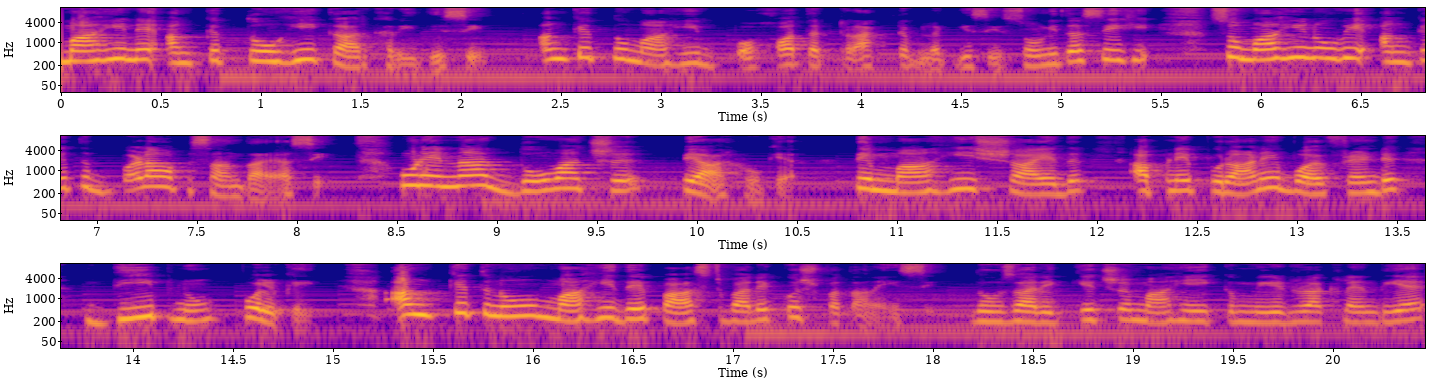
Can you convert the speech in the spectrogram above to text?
ਮਾਹੀ ਨੇ ਅੰਕਿਤ ਤੋਂ ਹੀ ਕਾਰ ਖਰੀਦੀ ਸੀ। ਅੰਕਿਤ ਨੂੰ ਮਾਹੀ ਬਹੁਤ ਅਟਰੈਕਟਿਵ ਲੱਗੀ ਸੀ, ਸੋਹਣੀ ਤਾਂ ਸੀ ਹੀ। ਸੋ ਮਾਹੀ ਨੂੰ ਵੀ ਅੰਕਿਤ ਬੜਾ ਪਸੰਦ ਆਇਆ ਸੀ। ਹੁਣ ਇਹਨਾਂ ਦੋਵਾਂ 'ਚ ਪਿਆਰ ਹੋ ਗਿਆ ਤੇ ਮਾਹੀ ਸ਼ਾਇਦ ਆਪਣੇ ਪੁਰਾਣੇ ਬॉयਫ੍ਰੈਂਡ ਦੀਪ ਨੂੰ ਭੁੱਲ ਗਈ। ਅੰਕਿਤ ਨੂੰ ਮਾਹੀ ਦੇ ਪਾਸਟ ਬਾਰੇ ਕੁਝ ਪਤਾ ਨਹੀਂ ਸੀ। 2021 ਚ ਮਾਹੀ ਇੱਕ ਮੇਡ ਰੱਖ ਲੈਂਦੀ ਹੈ,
